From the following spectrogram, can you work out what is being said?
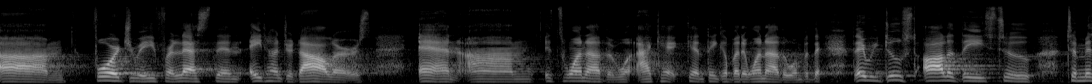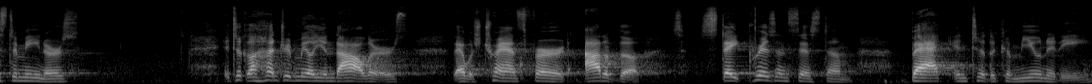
um, forgery for less than $800, and um, it's one other one. I can't, can't think of it, one other one. But they, they reduced all of these to, to misdemeanors. It took $100 million that was transferred out of the state prison system back into the community.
